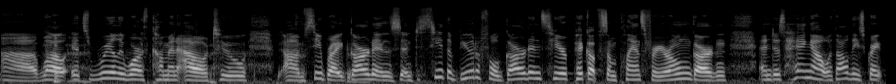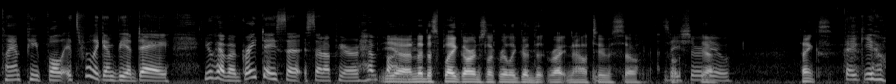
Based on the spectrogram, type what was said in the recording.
Uh, well, it's really worth coming out to um, Seabright Gardens and to see the beautiful gardens here, pick up some plants for your own garden, and just hang out with all these great plant people. It's really going to be a day. You have a great day set, set up here. Have fun. Yeah, and the display gardens look really good right now too. So, they sure yeah. do. Thanks. Thank you.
